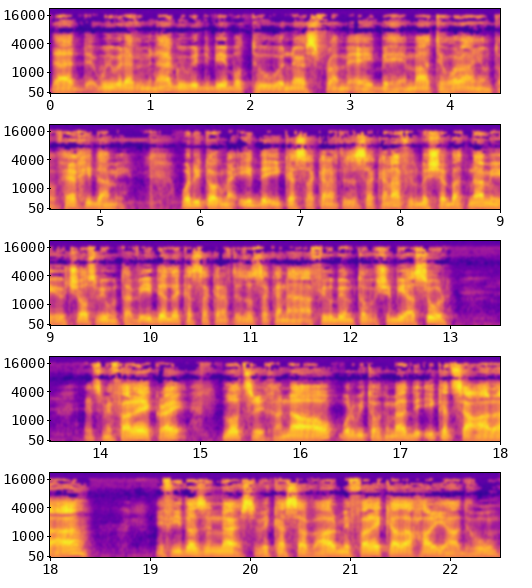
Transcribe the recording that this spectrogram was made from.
that we would have a minhag, we would be able to nurse from a Behemat Tehora on Yom Tov. Hechidami. What are you talking about? Id ika sakana if there's a sakana, fil b'shabbat nami, it should also be mutar. V'id leka sakana if there's no sakana, afil b'yom tov, should be asur. It's mefarek, right? Lo tzricha. No, what are we talking about? The ikat sa'ara, if he doesn't nurse, v'kasavar, mefarek ala har yadhu,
